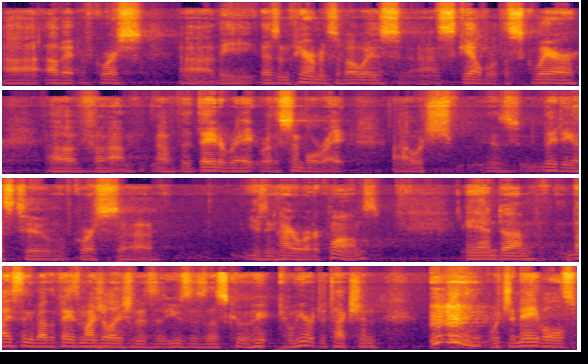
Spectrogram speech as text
of it, of course, the, those impairments have always scaled with the square of, of the data rate or the symbol rate, which is leading us to, of course, using higher order QAMs. And um, the nice thing about the phase modulation is it uses this co coherent detection, which enables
